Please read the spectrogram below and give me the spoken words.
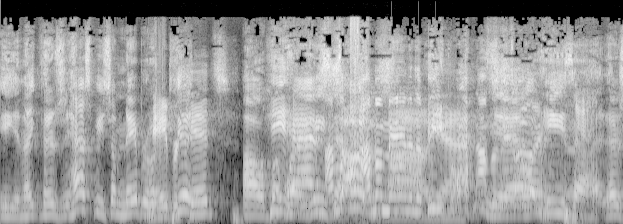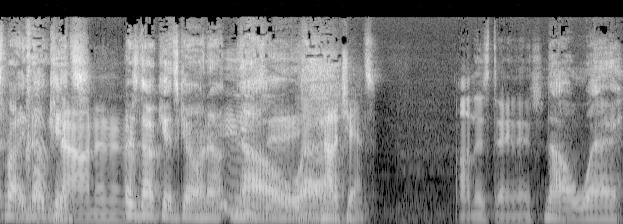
Ian, like there's it has to be some neighborhood Neighbor kid. kids? Oh, but He where has he's I'm, at- a, I'm a man of the Oh, people. yeah. I'm yeah, where he's at. There's probably no kids. No, no, no, no. There's no kids going out. No way. Not a chance. On this day and age. No way.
